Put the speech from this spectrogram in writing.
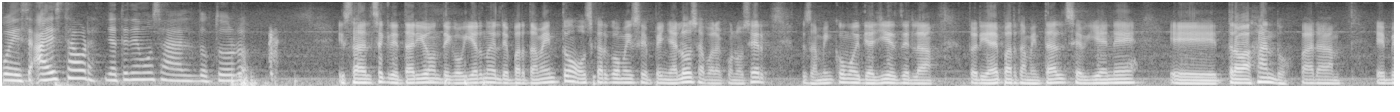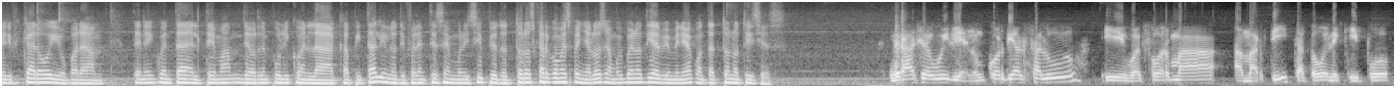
Pues a esta hora ya tenemos al doctor está el secretario de gobierno del departamento, Oscar Gómez Peñalosa, para conocer, pues también como desde allí, desde la autoridad departamental, se viene eh, trabajando para eh, verificar hoy o para tener en cuenta el tema de orden público en la capital y en los diferentes municipios. Doctor Oscar Gómez Peñalosa, muy buenos días, bienvenido a Contacto Noticias. Gracias, William. Un cordial saludo y de igual forma a Martí, a todo el equipo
